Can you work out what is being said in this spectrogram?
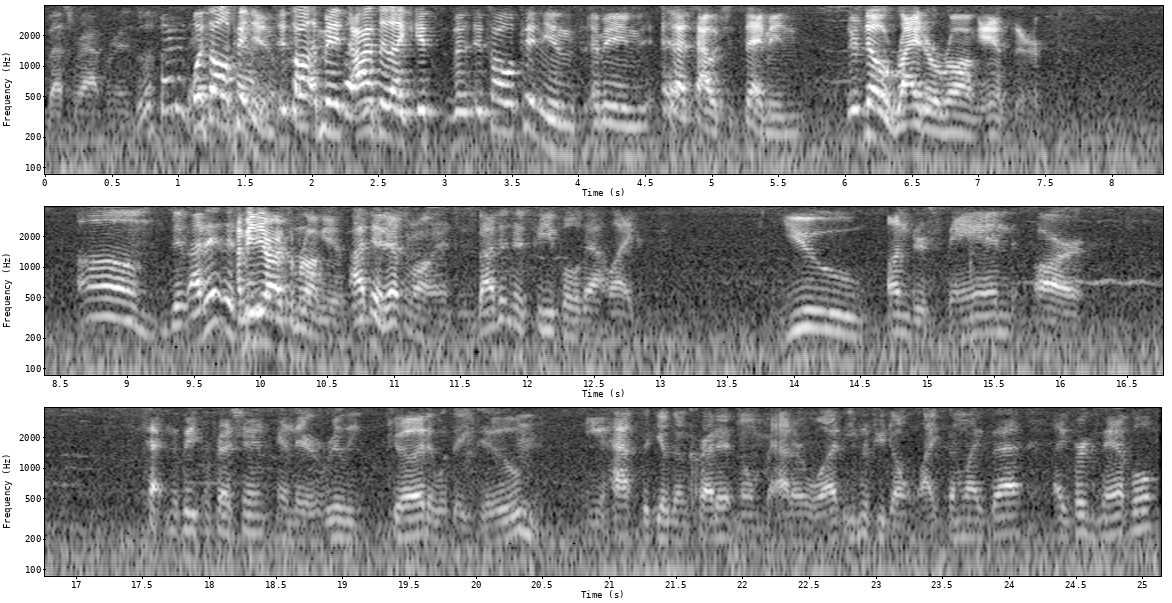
the best rapper is. But let's make this Well, it's all opinions. It's all. I mean, honestly, like it's the, it's all opinions. I mean, that's how it should say. I mean, there's no right or wrong answer. Um, I think. I mean, there are some wrong answers. I think there's some wrong answers, but I think there's people that like you understand are technically proficient and they're really good at what they do. Mm. You have to give them credit no matter what, even if you don't like them like that. Like for example,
